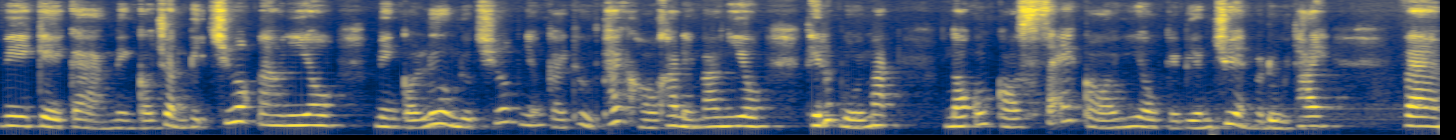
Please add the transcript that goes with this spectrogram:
Vì kể cả mình có chuẩn bị trước bao nhiêu mình có lường được trước những cái thử thách khó khăn đến bao nhiêu thì lúc đối mặt nó cũng có sẽ có nhiều cái biến chuyển và đổi thay. Và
